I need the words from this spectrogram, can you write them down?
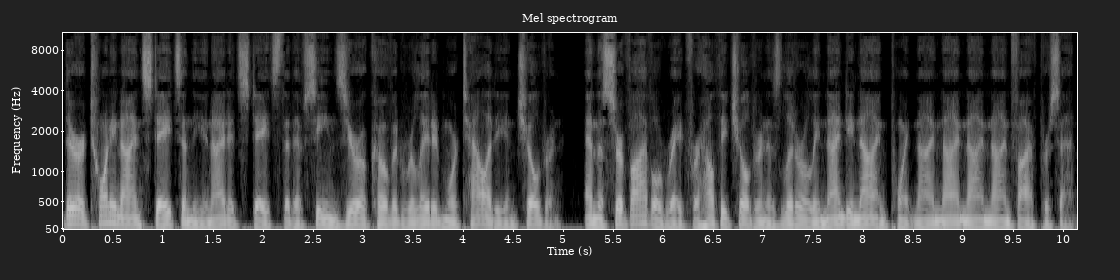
There are 29 states in the United States that have seen zero COVID related mortality in children, and the survival rate for healthy children is literally 99.99995%.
